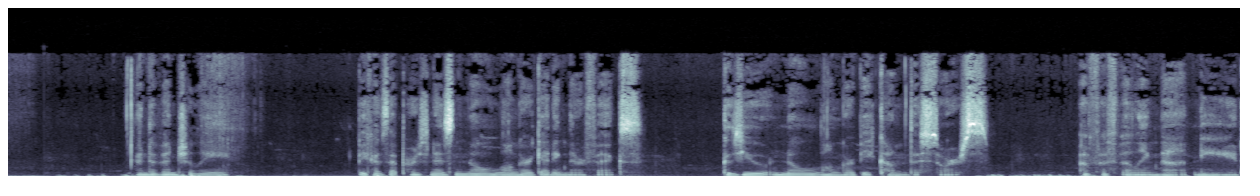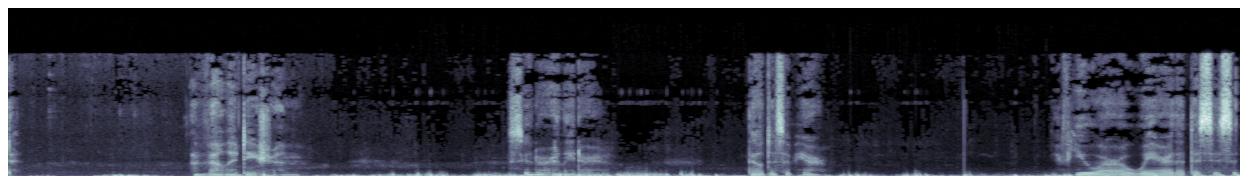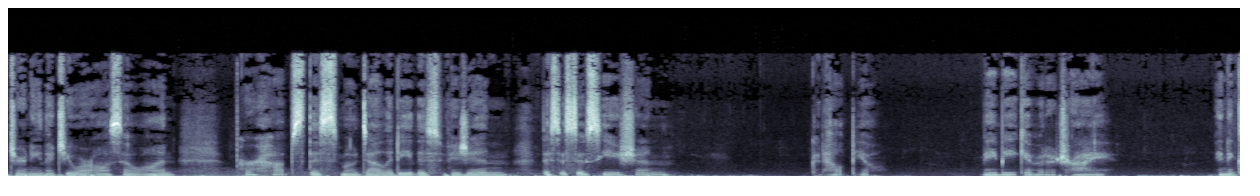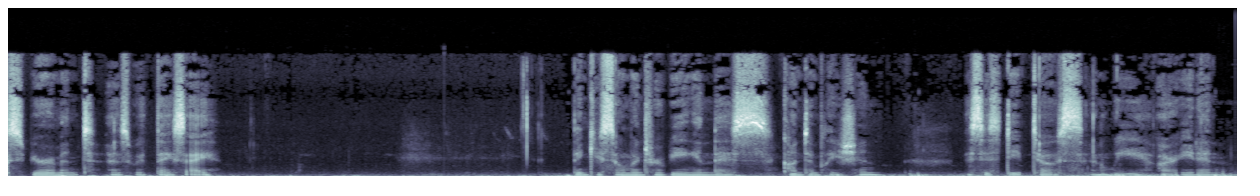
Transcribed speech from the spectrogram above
And eventually, because that person is no longer getting their fix, because you no longer become the source of fulfilling that need of validation. Sooner or later, they'll disappear. If you are aware that this is the journey that you are also on, perhaps this modality, this vision, this association could help you. Maybe give it a try. An experiment, as what they say. Thank you so much for being in this contemplation. This is Deep Dose, and we are Eden.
